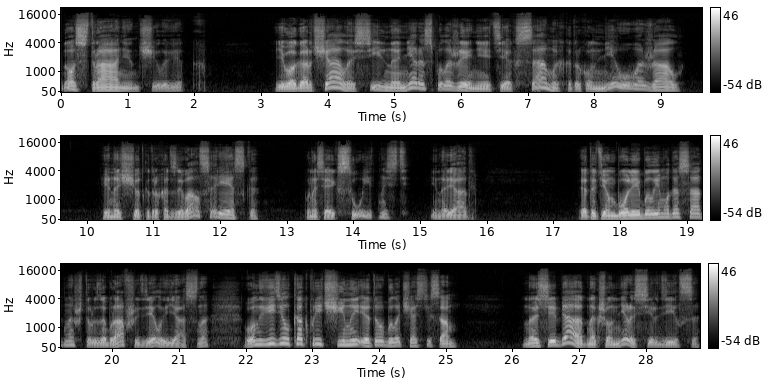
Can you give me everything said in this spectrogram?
Но странен человек. Его огорчало сильно нерасположение тех самых, которых он не уважал, и насчет которых отзывался резко, понося их суетность и наряды. Это тем более было ему досадно, что, разобравши дело ясно, он видел, как причиной этого был отчасти сам. На себя, однако, он не рассердился,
